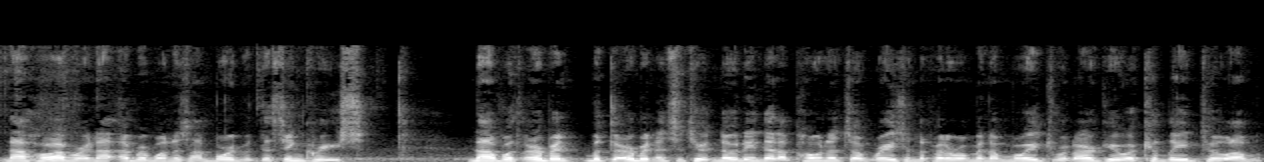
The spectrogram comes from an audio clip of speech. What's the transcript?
Now, however, not everyone is on board with this increase. Now, with urban with the Urban Institute noting that opponents of raising the federal minimum wage would argue it could lead to um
